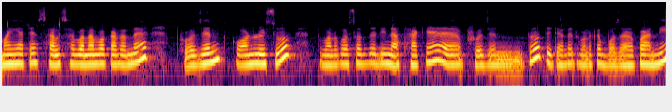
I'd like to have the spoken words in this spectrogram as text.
মই ইয়াতে চালচা বনাবৰ কাৰণে ফ্ৰ'জেন কৰ্ণ লৈছোঁ। তোমালোকৰ ওচৰত যদি নাথাকে ফ্ৰ'জেনটো তেতিয়াহ'লে তোমালোকে বজাৰৰ পৰা আনি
